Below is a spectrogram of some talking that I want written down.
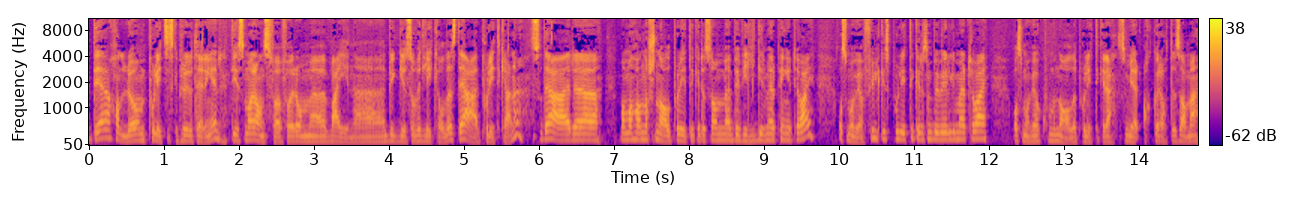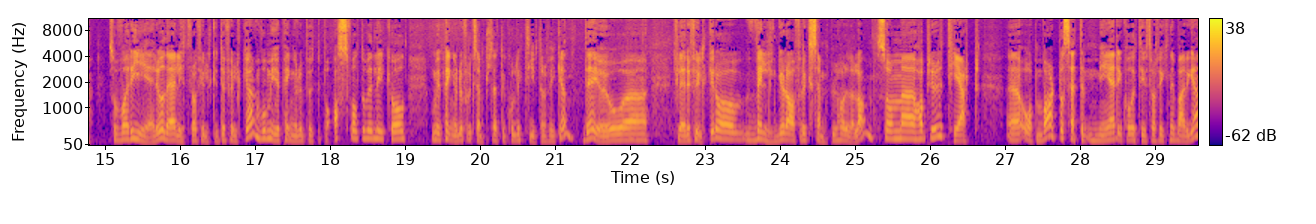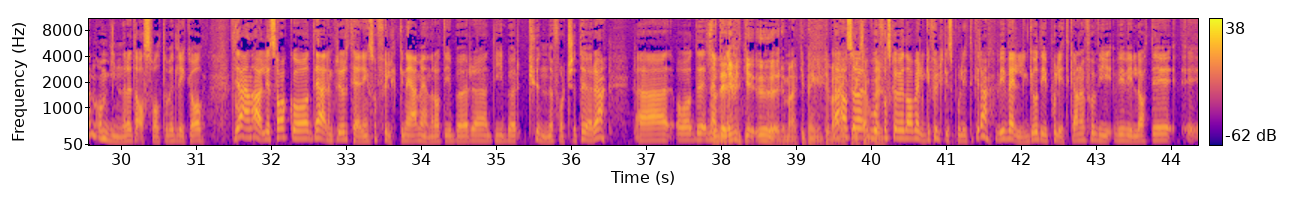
Det handler jo om politiske prioriteringer. De som har ansvar for om eh, veiene bygges og vedlikeholdes, det er politikerne. Så det er, eh, Man må ha nasjonalpolitikere som bevilger mer penger til vei. Og så må vi ha fylkespolitikere som bevilger mer til vei. Og så må vi ha kommunale politikere som gjør akkurat det samme. Så varierer jo det litt fra fylke til fylke. Hvor mye penger du putter på asfalt og vedlikehold. Hvor mye penger du f.eks. setter kollektivtrafikken. Det gjør jo eh, flere fylker, og velger da f.eks. Hordaland, som har prioritert åpenbart å sette mer i kollektivtrafikken i Bergen og mindre til asfalt og vedlikehold. Det er en ærlig sak, og det er en prioritering som fylkene jeg mener at de bør, eh, de bør kunne fortsette å gjøre. Uh, Så dere vil ikke øremerke penger til vei, Nei, altså, Hvorfor skal vi da velge fylkespolitikere? Vi velger jo de politikerne for vi, vi vil at de,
